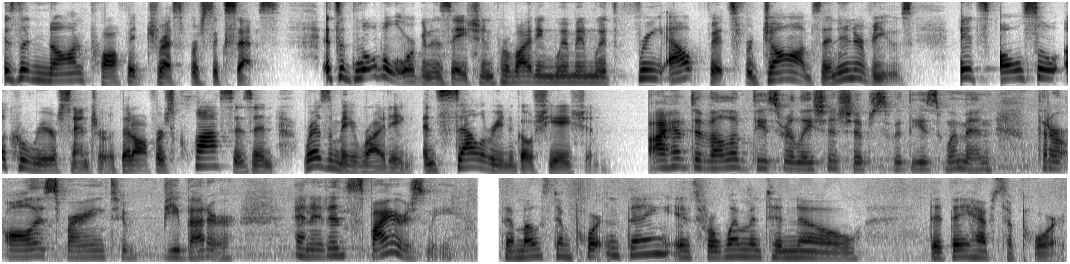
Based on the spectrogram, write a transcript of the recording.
is the nonprofit Dress for Success. It's a global organization providing women with free outfits for jobs and interviews. It's also a career center that offers classes in resume writing and salary negotiation. I have developed these relationships with these women that are all aspiring to be better, and it inspires me. The most important thing is for women to know that they have support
